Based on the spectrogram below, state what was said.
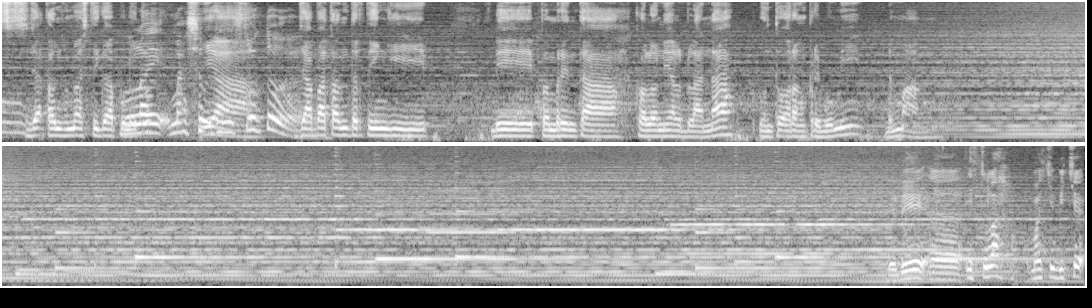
sejak tahun 1930 mulai itu masuk di Iya. struktur. jabatan tertinggi di pemerintah kolonial Belanda untuk orang pribumi Demang. Jadi eh, itulah macam bicek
